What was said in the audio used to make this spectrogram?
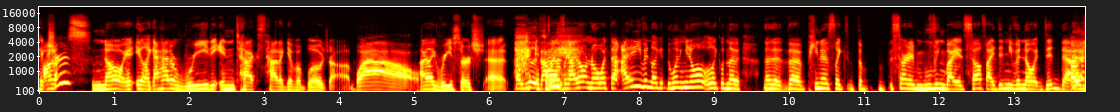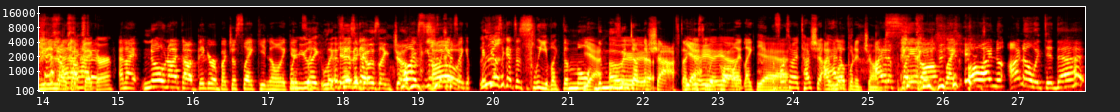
I- on- pictures? No, it, it- like I had to read in text how to give a blowjob. Wow. I like researched it. I really- I was- like, I don't know what that. I didn't even like when you know, like when the the, the penis like the started moving by itself. I didn't even know it did that. Oh, you didn't know it got bigger? And I no, not got bigger, but just like you know, like When it's you, like, lick it, feels it goes, like, Well, it jumps. feels like Oh. it's like it feels oh. like it's a sleeve, like the mo- Yeah. the Oh, movement yeah, of yeah. the shaft. I Yeah. guess you Yeah, would call yeah. it. Like Yeah. the first time I touched it, I, I had love to, when it jumps. I had to play it off like, oh, I know, I know it did that.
